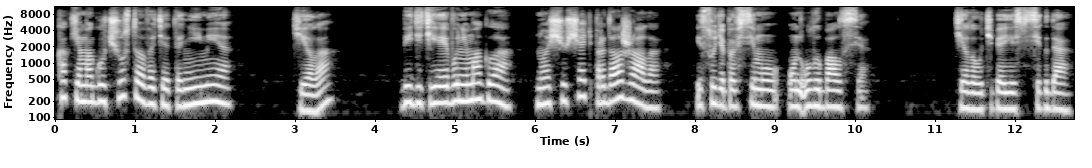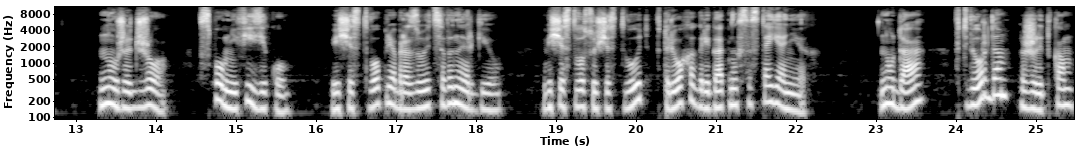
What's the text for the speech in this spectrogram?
Как я могу чувствовать это, не имея тела? Видеть я его не могла, но ощущать продолжала, и, судя по всему, он улыбался. «Тело у тебя есть всегда. Ну же, Джо, вспомни физику». Вещество преобразуется в энергию. Вещество существует в трех агрегатных состояниях. Ну да, в твердом, жидком,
